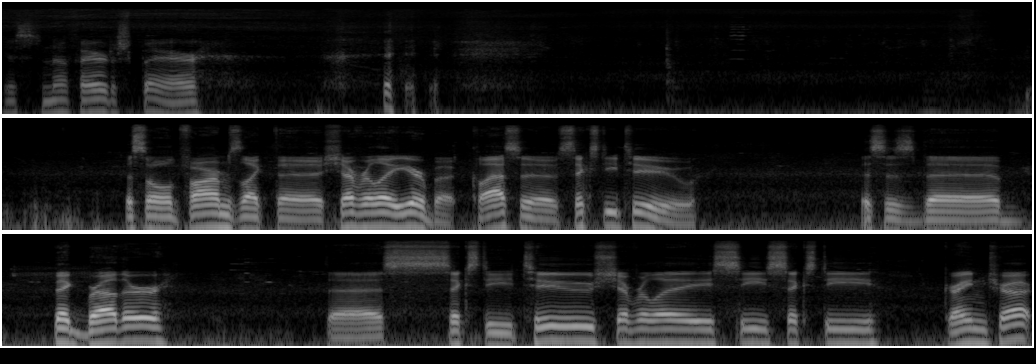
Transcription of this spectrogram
Just enough air to spare. this old farm's like the Chevrolet yearbook, class of 62. This is the big brother, the 62 Chevrolet C60 grain truck.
